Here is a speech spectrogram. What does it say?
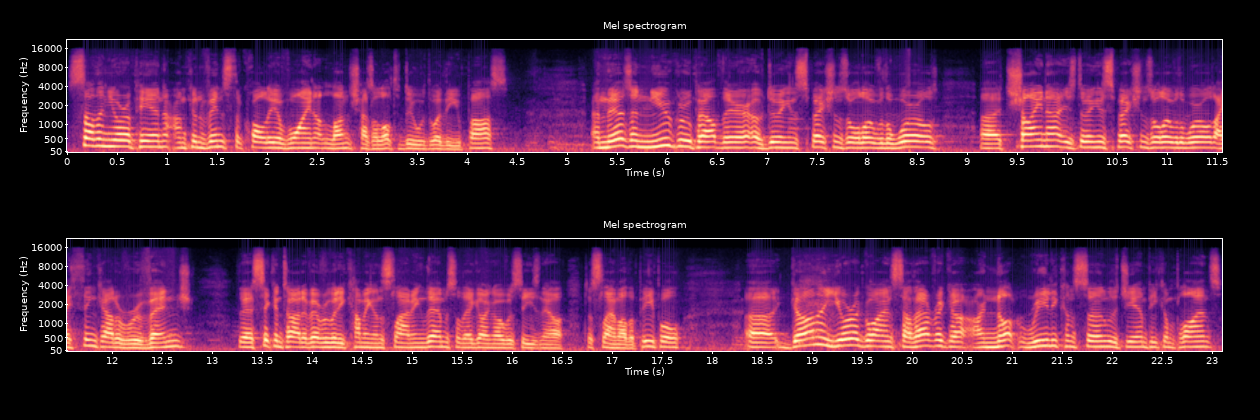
Southern European, I'm convinced the quality of wine at lunch has a lot to do with whether you pass. And there's a new group out there of doing inspections all over the world. Uh, China is doing inspections all over the world, I think out of revenge. They're sick and tired of everybody coming and slamming them, so they're going overseas now to slam other people. Uh, Ghana, Uruguay, and South Africa are not really concerned with GMP compliance.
